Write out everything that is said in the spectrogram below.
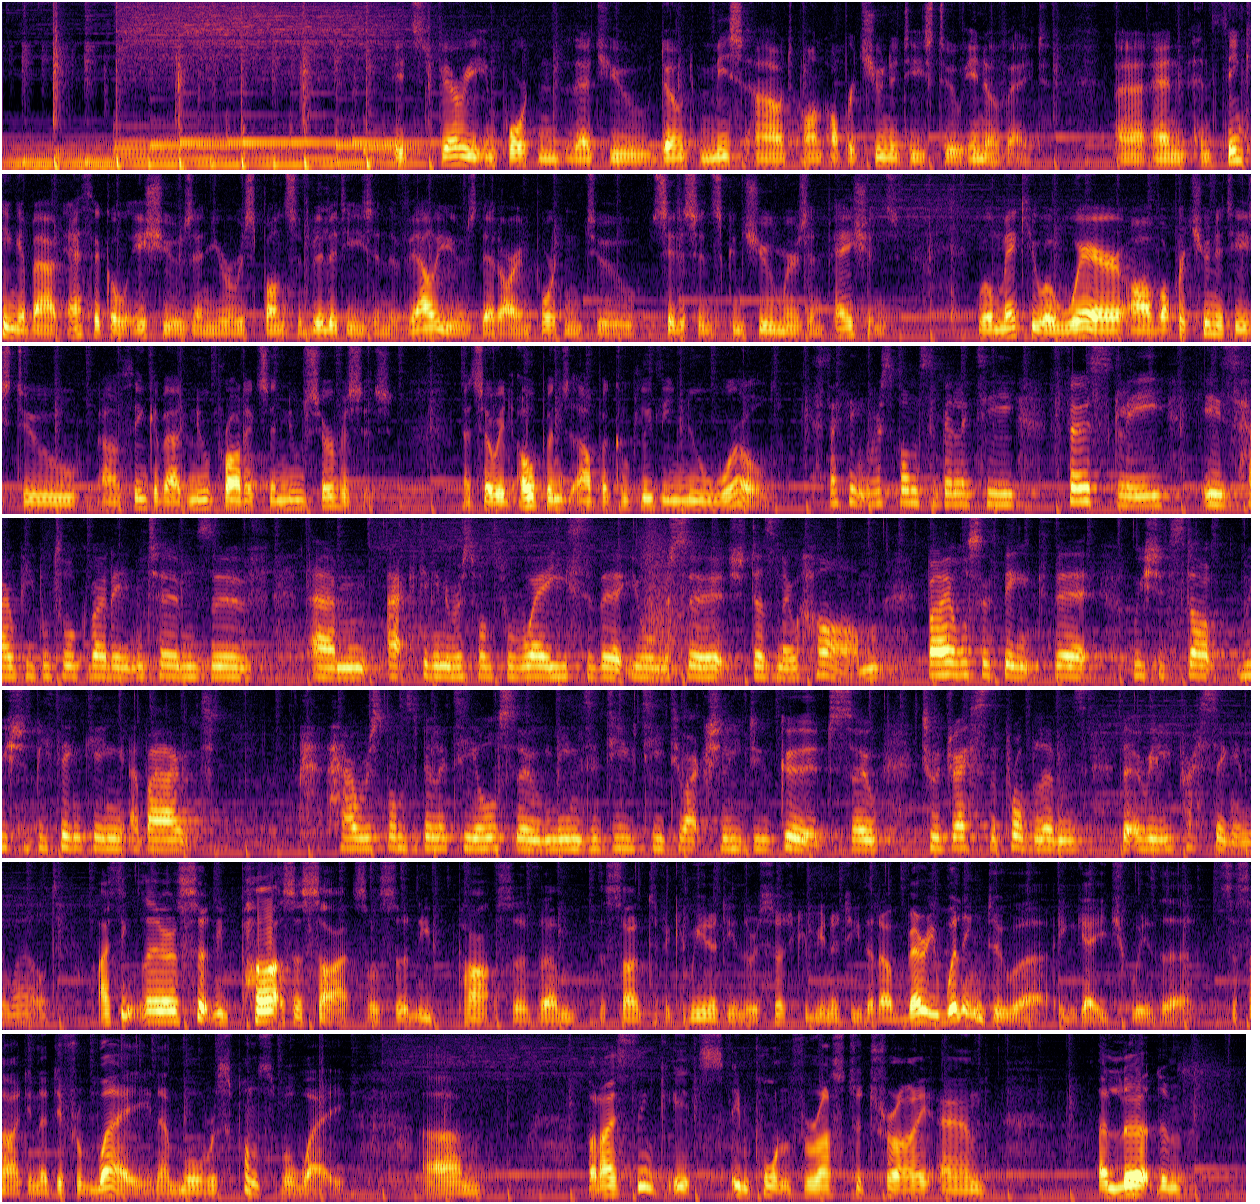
It's very important that you don't miss out on opportunities to innovate. Uh, and, and, thinking about ethical issues and your responsibilities and the values that are important to citizens, consumers and patients will make you aware of opportunities to uh, think about new products and new services. And so it opens up a completely new world. I think responsibility, firstly, is how people talk about it in terms of um, acting in a responsible way so that your research does no harm. But I also think that we should start, we should be thinking about how responsibility also means a duty to actually do good, so to address the problems that are really pressing in the world. I think there are certainly parts of science, or certainly parts of um, the scientific community and the research community that are very willing to uh, engage with uh, society in a different way, in a more responsible way. Um, but I think it's important for us to try and alert them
